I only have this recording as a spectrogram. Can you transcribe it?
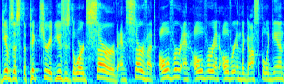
gives us the picture. It uses the word serve and servant over and over and over in the gospel again.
